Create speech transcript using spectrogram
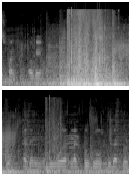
This one. Okay. I think we were like too close to that wood.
